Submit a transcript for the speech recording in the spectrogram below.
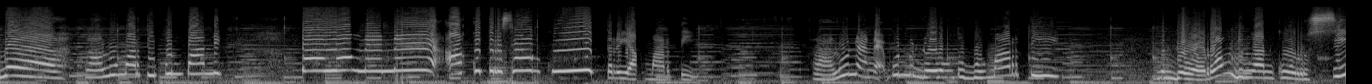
Nah, lalu Marty pun panik. Tolong tersangkut, teriak Marty. Lalu nenek pun mendorong tubuh Marty. Mendorong dengan kursi,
